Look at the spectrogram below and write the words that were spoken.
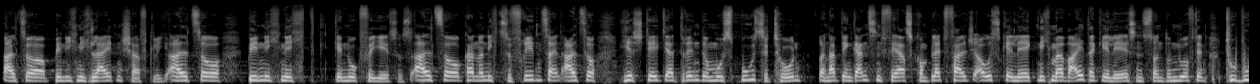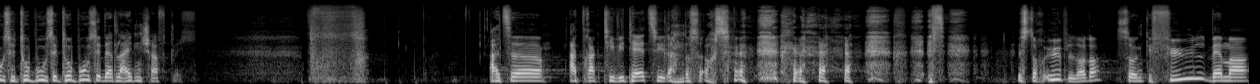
Also bin ich nicht leidenschaftlich, also bin ich nicht genug für Jesus, also kann er nicht zufrieden sein, also hier steht ja drin, du musst Buße tun und habe den ganzen Vers komplett falsch ausgelegt, nicht mehr weitergelesen, sondern nur auf den Tu Buße, Tu Buße, Tu Buße, werd leidenschaftlich. Also Attraktivität sieht anders aus. ist doch übel, oder? So ein Gefühl, wenn man,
